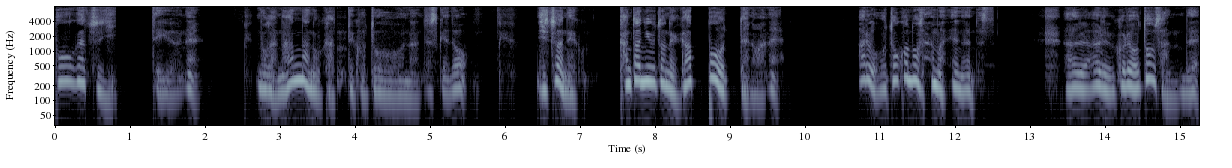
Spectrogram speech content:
法月次っていうねのが何なのかってことなんですけど実はね簡単に言うとね合法ってのはねある男の名前なんです。あるあるこれお父さんで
